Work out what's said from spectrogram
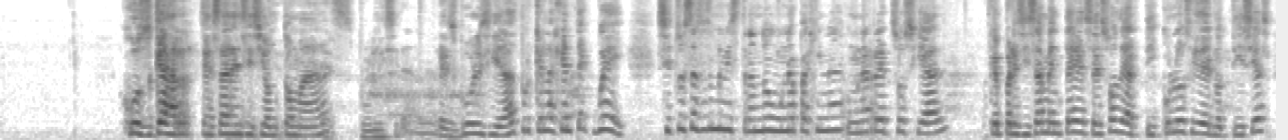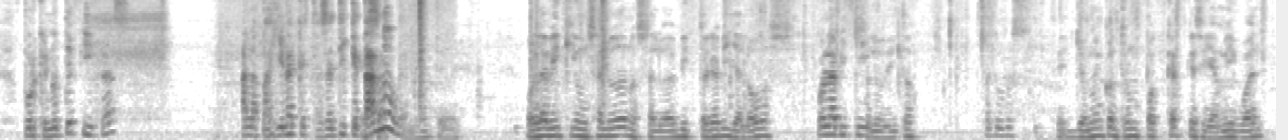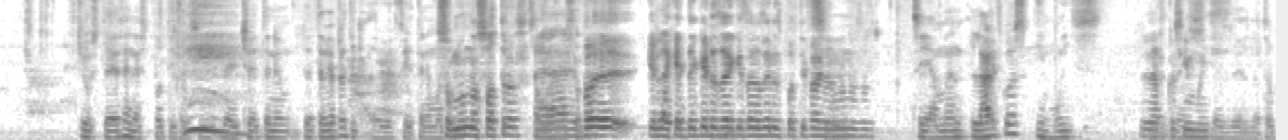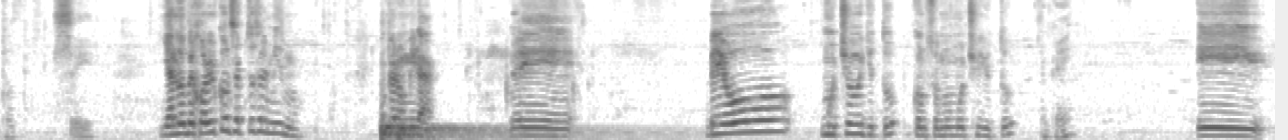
juzgar esa decisión tomada. Es publicidad. güey. Es publicidad porque la gente, güey, si tú estás administrando una página, una red social que precisamente es eso de artículos y de noticias, ¿por qué no te fijas a la página que estás etiquetando, güey? Hola Vicky, un saludo. Nos saluda Victoria Villalobos. Hola Vicky, Saludito. saludos. Sí, yo me encontré un podcast que se llama igual que ustedes en Spotify. sí. De hecho, ya, tenemos, ya te había platicado, güey. Sí, tenemos. Somos nosotros. Somos Ay, nosotros. pues, que la gente que no sabe que estamos en Spotify Sí. somos nosotros. Se llaman Larcos y Muis. Larcos y muy. los del otro podcast. Sí. Y a lo mejor el concepto es el mismo. Pero mira, eh, veo mucho YouTube, consumo mucho YouTube. Ok. Y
